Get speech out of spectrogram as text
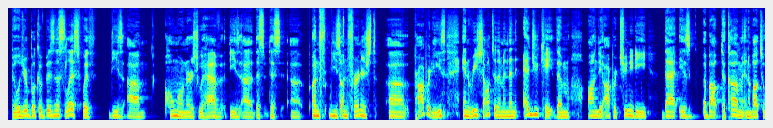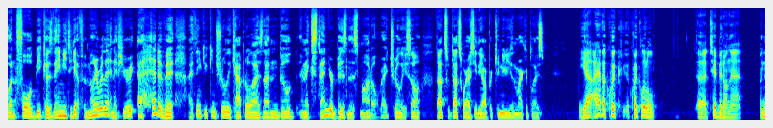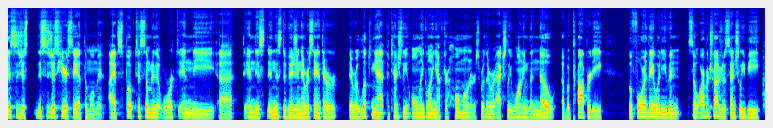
build your book of business list with these um, homeowners who have these uh, this this uh, unf- these unfurnished uh, properties and reach out to them and then educate them on the opportunity that is about to come and about to unfold because they need to get familiar with it. And if you're ahead of it, I think you can truly capitalize that and build and extend your business model, right? Truly. So that's that's where I see the opportunities in the marketplace. Yeah, I have a quick a quick little uh, tidbit on that. And this is just this is just hearsay at the moment. I have spoke to somebody that worked in the uh, in this in this division. They were saying that they were they were looking at potentially only going after homeowners, where they were actually wanting the note of a property before they would even so arbitrage would essentially be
